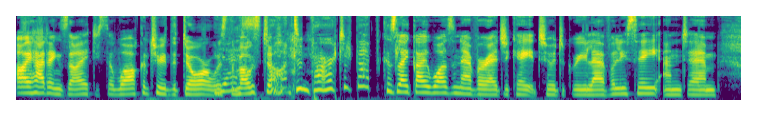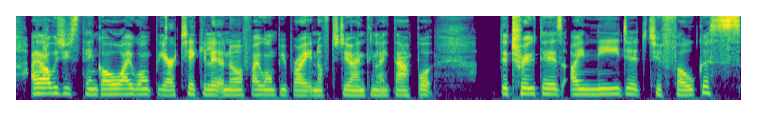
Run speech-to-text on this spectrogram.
I had anxiety, so walking through the door was Yes. the most daunting part of that because, like, I wasn't ever educated to a degree level, you see, and um, I always used to think, oh, I won't be articulate enough, I won't be bright enough to do anything like that. But the truth is, I needed to focus,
